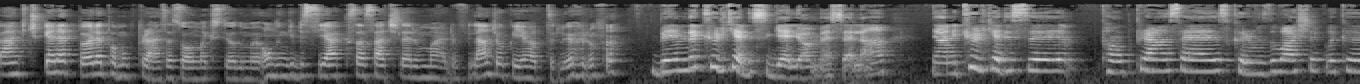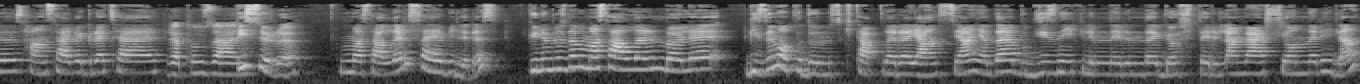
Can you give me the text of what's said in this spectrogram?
Ben küçükken hep böyle Pamuk Prenses olmak istiyordum. Böyle. Onun gibi siyah kısa saçlarım vardı falan. Çok iyi hatırlıyorum. Benim de Kül Kedisi geliyor mesela. Yani Kül Kedisi, Pamuk Prenses, Kırmızı Başlıklı Kız, Hansel ve Gretel. Rapunzel. Bir sürü masalları sayabiliriz. Günümüzde bu masalların böyle bizim okuduğumuz kitaplara yansıyan ya da bu Disney filmlerinde gösterilen versiyonlarıyla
